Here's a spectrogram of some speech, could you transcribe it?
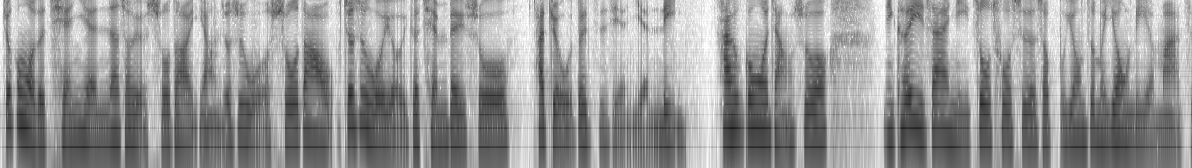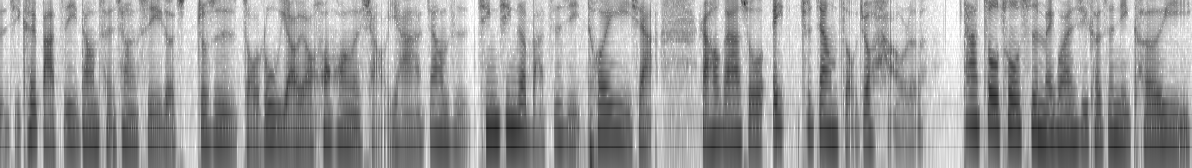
就跟我的前言那时候也说到一样，就是我说到，就是我有一个前辈说，他觉得我对自己很严厉，他会跟我讲说，你可以在你做错事的时候不用这么用力的骂自己，可以把自己当成像是一个就是走路摇摇晃晃的小鸭，这样子轻轻的把自己推一下，然后跟他说，哎，就这样走就好了。他做错事没关系，可是你可以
